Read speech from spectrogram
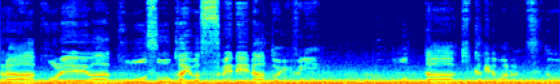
からこれは高層階は進めねえなというふうに思ったきっかけでもあるんですけど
